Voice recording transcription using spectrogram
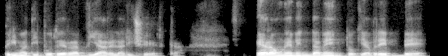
prima di poter avviare la ricerca. Era un emendamento che avrebbe,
